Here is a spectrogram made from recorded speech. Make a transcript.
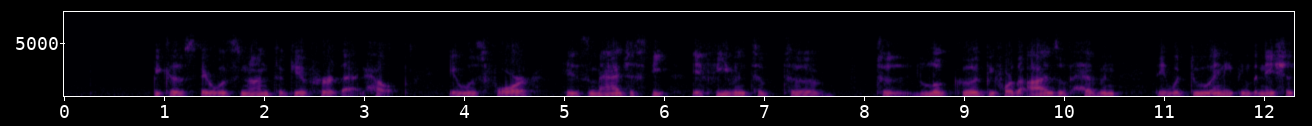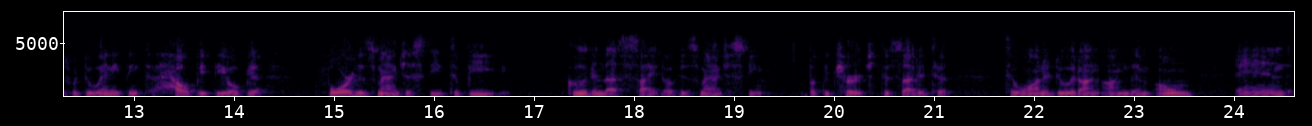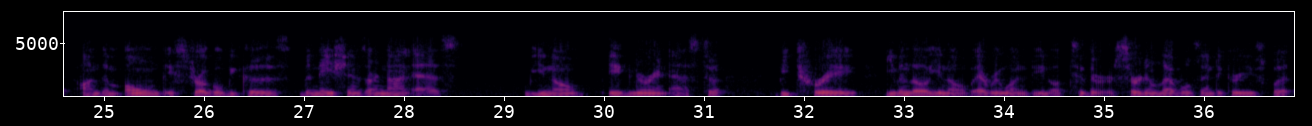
because there was none to give her that help. It was for his majesty. If even to to to look good before the eyes of heaven they would do anything the nations would do anything to help Ethiopia for his majesty to be good in the sight of his majesty. But the church decided to to want to do it on on them own and on them own they struggle because the nations are not as you know ignorant as to betray even though you know everyone you know to their certain levels and degrees but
